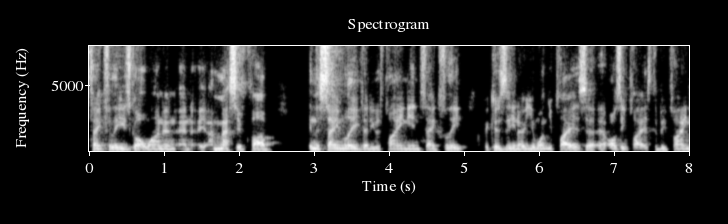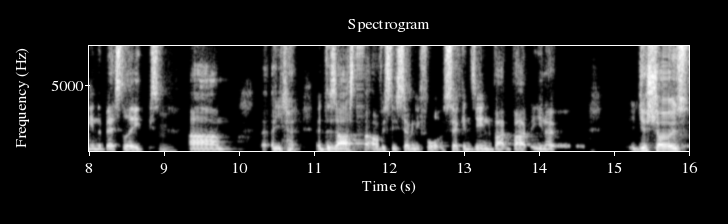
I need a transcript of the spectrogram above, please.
thankfully he's got one and, and a massive club in the same league that he was playing in. Thankfully, because you know you want your players, uh, uh Aussie players, to be playing in the best leagues. Mm. Um, uh, you know, a disaster. Obviously, 74 seconds in, but but you know, it just shows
